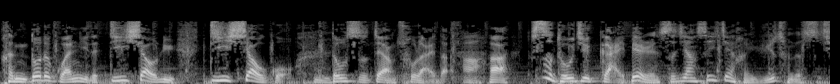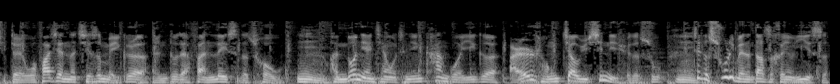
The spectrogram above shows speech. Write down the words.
很多的管理的低效率、低效果都是这样出来的啊啊！试图去改变人，实际上是一件很愚蠢的事情。对我发现呢，其实每个人都在犯类似的错误。嗯很多年前我曾经看过一个儿童教育心理学的书，嗯这个书里面呢倒是很有意思。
